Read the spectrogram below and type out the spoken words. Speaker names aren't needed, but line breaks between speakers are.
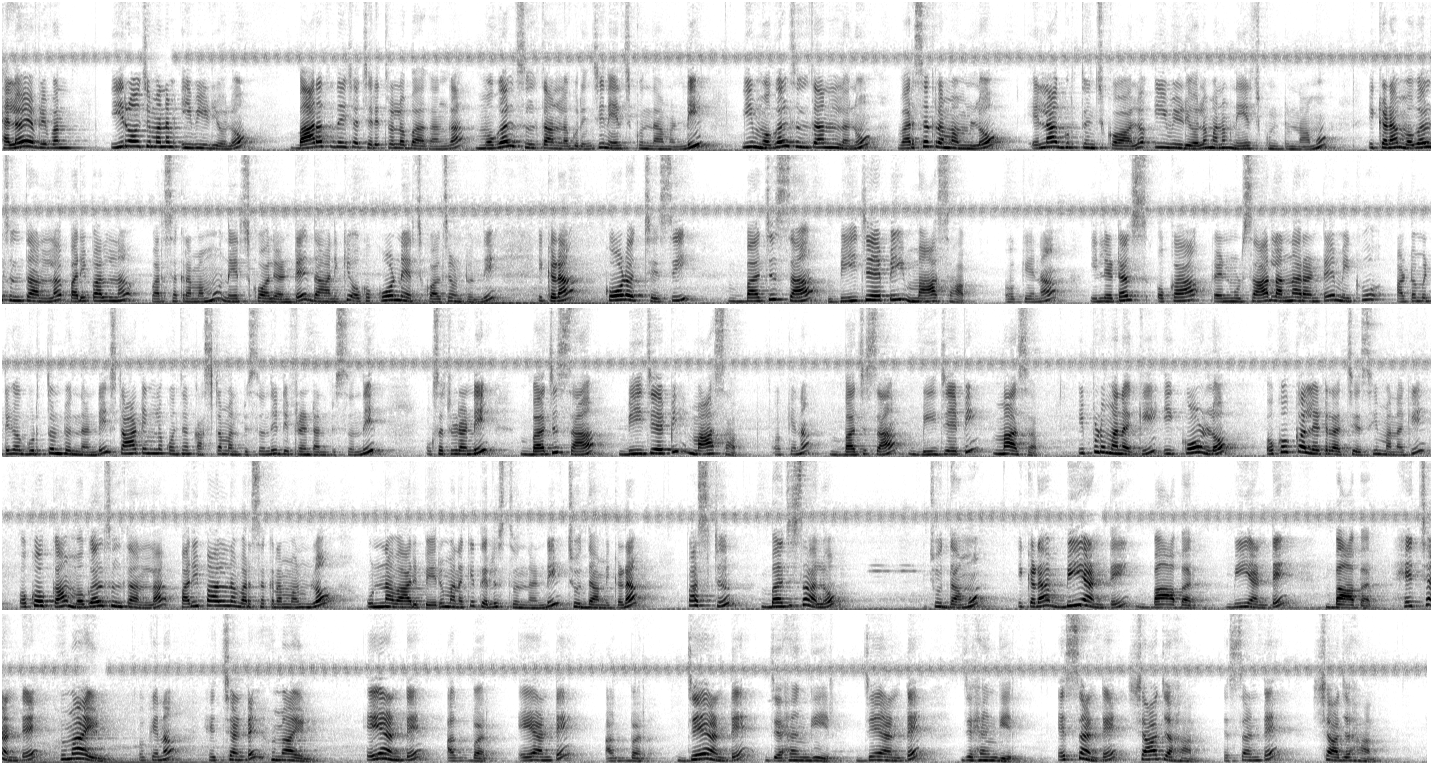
Hello everyone ఈరోజు మనం ఈ వీడియోలో భారతదేశ చరిత్రలో భాగంగా మొఘల్ సుల్తాన్ల గురించి నేర్చుకుందామండి. ఈ మొఘల్ సుల్తాన్లను వరుస క్రమంలో ఎలా గుర్తుంచుకోవాలో ఈ వీడియోలో మనం నేర్చుకుంటున్నాము. ఇక్కడ మొఘల్ సుల్తాన్ల పరిపాలన వరుస క్రమము నేర్చుకోవాలి అంటే దానికి ఒక కోడ్ నేర్చుకోవాల్సి ఉంటుంది. ఇక్కడ కోడ్ వచ్చేసి బజ్సా బీజేపీ మాసాబ్. ఓకేనా? ఈ లెటర్స్ ఒక రెండు మూడు సార్లు అన్నారంటే మీకు ఆటోమేటిక్గా గుర్తుంటుందండి. స్టార్టింగ్లో కొంచెం కష్టం అనిపిస్తుంది డిఫరెంట్ అనిపిస్తుంది. ఒకసారి చూడండి. బజ్సా బీజేపీ మాసాబ్. ఓకేనా? బజ్సా బీజేపీ మాసాబ్. ఇప్పుడు మనకి ఈ కోడ్లో ఒక్కొక్క లెటర్ వచ్చేసి మనకి ఒక్కొక్క మొఘల్ సుల్తాన్ల పరిపాలన వరుస క్రమంలో ఉన్న వారి పేరు మనకి తెలుస్తుందండి. చూద్దాం ఇక్కడ. ఫస్ట్ బజ్సాలో చూద్దాము. ఇక్కడ బి అంటే బాబర్. బి అంటే బాబర్. హెచ్ అంటే హుమాయున్. ఓకేనా? హెచ్ అంటే హుమాయున్. ఏ అంటే అక్బర్. ఏ అంటే అక్బర్. జే అంటే జహంగీర్. జే అంటే జహంగీర్. ఎస్ అంటే షాజహాన్. ఎస్ అంటే షాజహాన్.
